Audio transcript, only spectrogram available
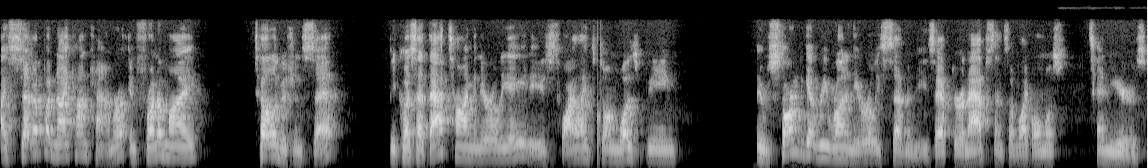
I set up a Nikon camera in front of my television set because at that time in the early 80s, Twilight Zone was being it was starting to get rerun in the early 70s after an absence of like almost 10 years.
